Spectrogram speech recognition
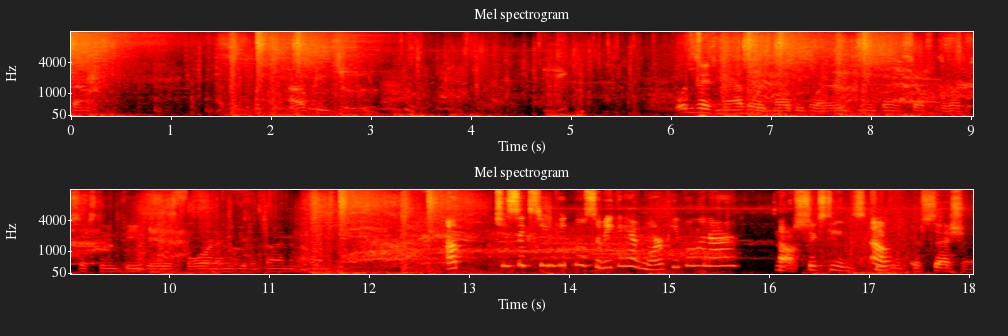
kind of RPG. I wouldn't say it's massively multiplayer. You can play stuff with up to 16 people with four at any given time in a hunt. Up to 16 people, so we can have more people in our. No, 16 Oh. people per session.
